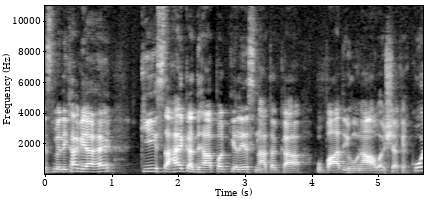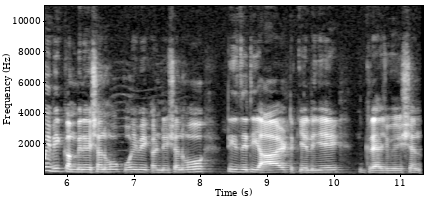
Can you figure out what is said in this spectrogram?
इसमें लिखा गया है कि सहायक अध्यापक के लिए स्नातक का उपाधि होना आवश्यक है। कोई भी कम्बिनेशन हो, कोई भी कंडीशन हो टीजीटी आर्ट के लिए ग्रेजुएशन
